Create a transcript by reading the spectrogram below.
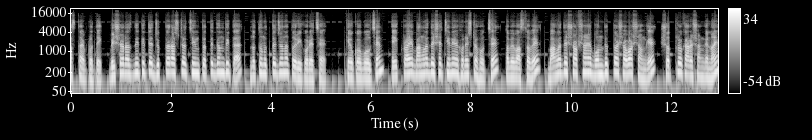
আস্থার প্রতীক। বিশ্ব রাজনীতিতে যুক্তরাষ্ট্র চীন প্রতিদ্বন্দ্বিতা নতুন উত্তেজনা তৈরি করেছে। কেউ কেউ বলছেন, এই ক্রয়ে বাংলাদেশে চীনের ঘনিষ্ঠ হচ্ছে, তবে বাস্তবে বাংলাদেশ সবসময় বন্ধুত্ব সবার সঙ্গে, শত্রু কারোর সঙ্গে নয়,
